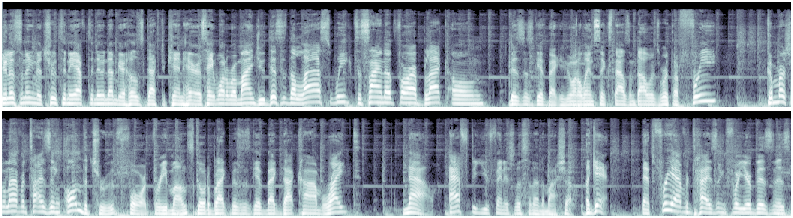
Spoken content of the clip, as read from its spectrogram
You're listening to Truth in the Afternoon. I'm your host, Dr. Ken Harris. Hey, want to remind you this is the last week to sign up for our black owned business give back. If you want to win $6,000 worth of free commercial advertising on the truth for three months, go to blackbusinessgiveback.com right now after you finish listening to my show. Again, that's free advertising for your business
